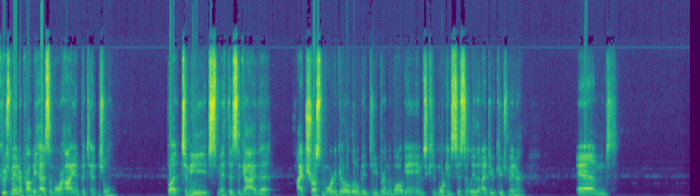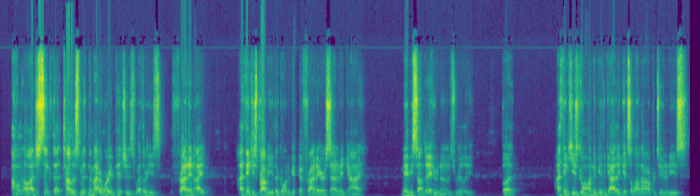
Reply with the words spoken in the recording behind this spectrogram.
Kuchmaner probably has the more high end potential, but to me, Smith is the guy that I trust more to go a little bit deeper in the ball games more consistently than I do Kuchmaner. And I don't know. I just think that Tyler Smith, no matter where he pitches, whether he's Friday night, I think he's probably either going to be a Friday or a Saturday guy. Maybe Sunday, who knows, really. But I think he's going to be the guy that gets a lot of opportunities.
